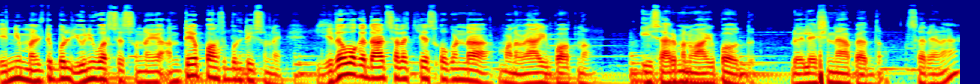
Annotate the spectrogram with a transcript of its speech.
ఎన్ని మల్టిపుల్ యూనివర్సెస్ ఉన్నాయో అంతే పాసిబిలిటీస్ ఉన్నాయి. ఏదో ఒక దాటి సెలెక్ట్ చేసుకోకుండా మనం ఆగిపోతున్నాం. ఈసారి మనం ఆగిపోవద్దు. డైలేషన్ ఆపేద్దాం. సరేనా?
